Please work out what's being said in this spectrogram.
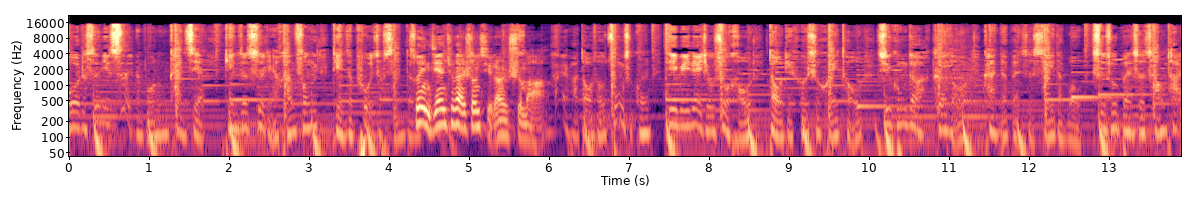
我的思念自然不能看见。听着刺脸寒风，听着破晓神灯。所以你今天去看升旗了是吗？害怕到头终是空，烈酒漱喉，到底何时回头？虚空的阁楼，看的本是谁的谋？世俗本是常态，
